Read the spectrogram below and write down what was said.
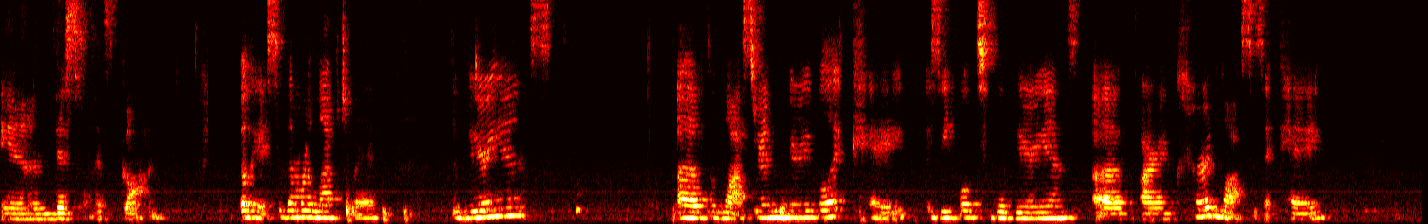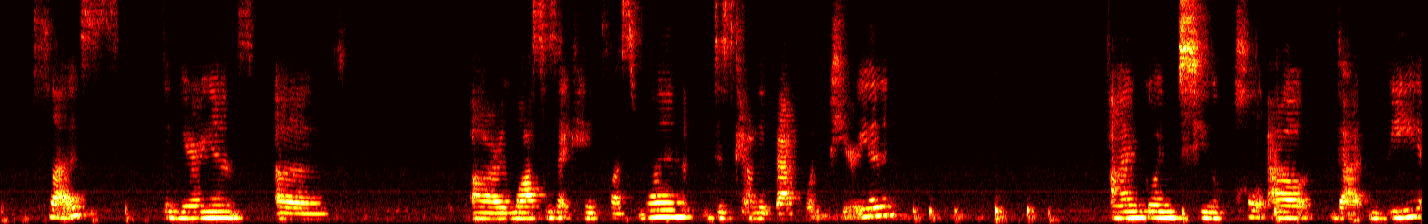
and this one is gone. Okay, so then we're left with the variance of the loss random variable at k is equal to the variance of our incurred losses at k plus the variance of our losses at k plus 1 discounted back one period. I'm going to pull out that v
